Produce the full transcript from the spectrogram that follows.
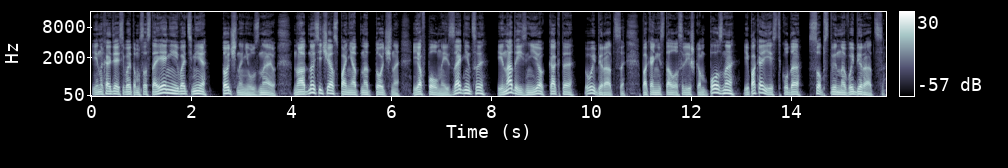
и, находясь в этом состоянии во тьме, точно не узнаю. Но одно сейчас понятно точно. Я в полной заднице, и надо из нее как-то выбираться, пока не стало слишком поздно и пока есть куда, собственно, выбираться.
